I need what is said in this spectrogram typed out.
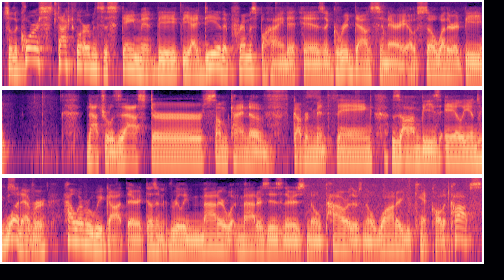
So the course, Tactical Urban Sustainment, the, the idea, the premise behind it is a grid down scenario. So whether it be natural disaster, some kind of government thing, zombies, aliens, whatever. However, we got there, it doesn't really matter. What matters is there's no power, there's no water, you can't call the cops.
